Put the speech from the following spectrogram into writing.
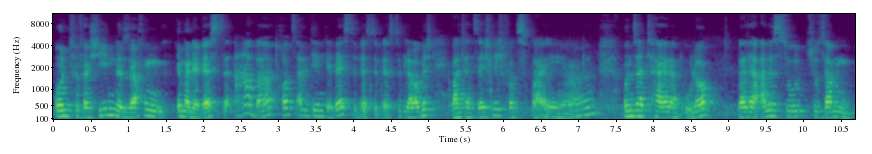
und für verschiedene Sachen immer der Beste. Aber trotz alledem der Beste, Beste, Beste, glaube ich, war tatsächlich vor zwei Jahren unser Thailand-Urlaub, weil da alles so zusammen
